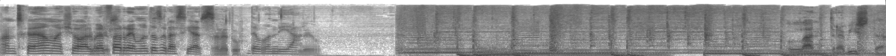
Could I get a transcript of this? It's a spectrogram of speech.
ens quedem amb això. Albert sí. Ferrer, moltes gràcies. Anna, tu. De bon dia. Adéu. L'entrevista.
